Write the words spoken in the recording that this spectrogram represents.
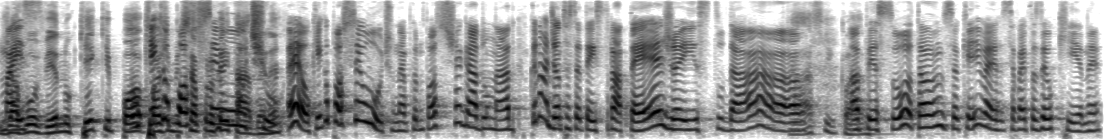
Mas já vou ver no que que po que, pode que eu ser posso ser aproveitada, útil? né? É, o que, que eu posso ser útil, né? Porque eu não posso chegar do nada. Porque não adianta você ter estratégia e estudar Ah, sim, a claro. pessoa, tal, não sei o quê, vai- você vai fazer o quê, né?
